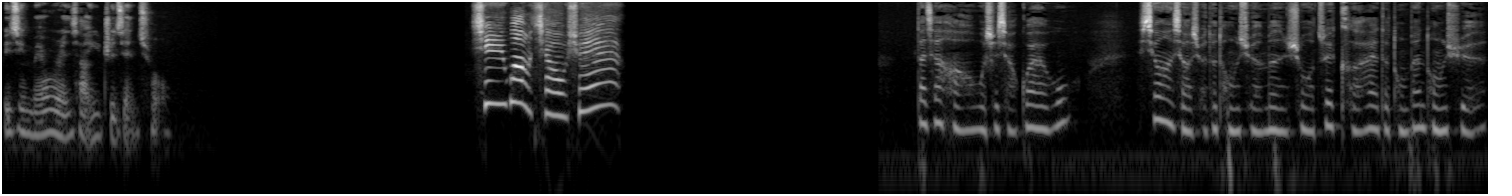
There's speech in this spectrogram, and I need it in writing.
毕竟没有人想一直捡球。希望小学，大家好，我是小怪物。希望小学的同学们是我最可爱的同班同学。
